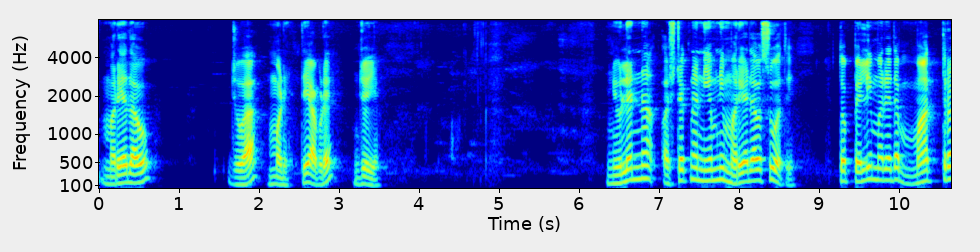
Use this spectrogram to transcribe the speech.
મર્યાદાઓ જોવા મળે. તે આપણે જોઈએ. ન્યુલેન્ડના અષ્ટકના નિયમની મર્યાદાઓ શું હતી? તો પહેલી મર્યાદા માત્ર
